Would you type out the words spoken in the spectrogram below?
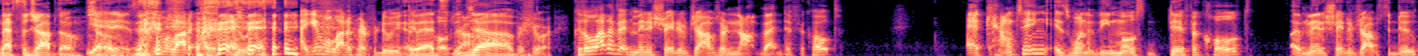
that's the job though. Yeah, so. it is. I give him a lot of credit for doing. I give him a lot of credit for doing a That's difficult the job, job. for sure. Because a lot of administrative jobs are not that difficult. Accounting is one of the most difficult administrative jobs to do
